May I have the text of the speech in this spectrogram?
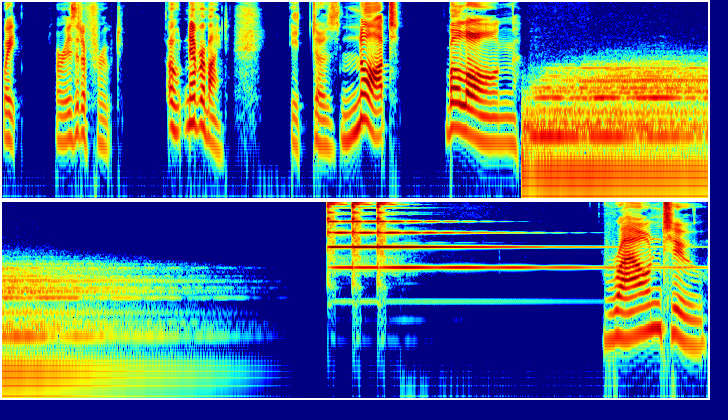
Wait, or is it a fruit? Oh, never mind. It does not belong. Round two.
